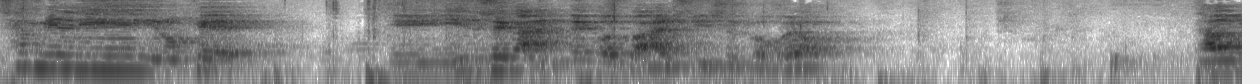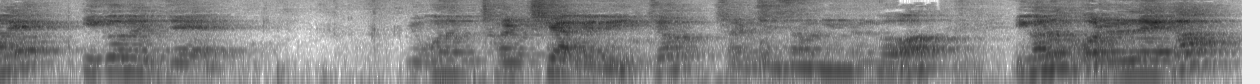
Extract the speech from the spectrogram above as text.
3mm 이렇게 이 인쇄가 안 된 것도 알 수 있을 거고요. 다음에, 이거는 이제, 이거는 절취하게 돼 있죠. 절취선 있는 거. 이거는 원래가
